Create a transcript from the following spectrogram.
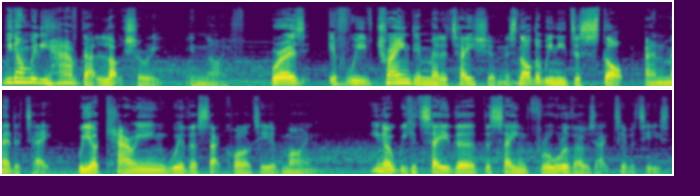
We don't really have that luxury in life. Whereas if we've trained in meditation, it's not that we need to stop and meditate. We are carrying with us that quality of mind. You know, we could say the, the same for all of those activities.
